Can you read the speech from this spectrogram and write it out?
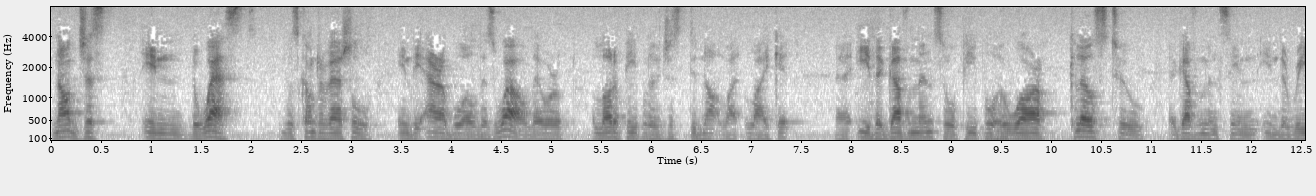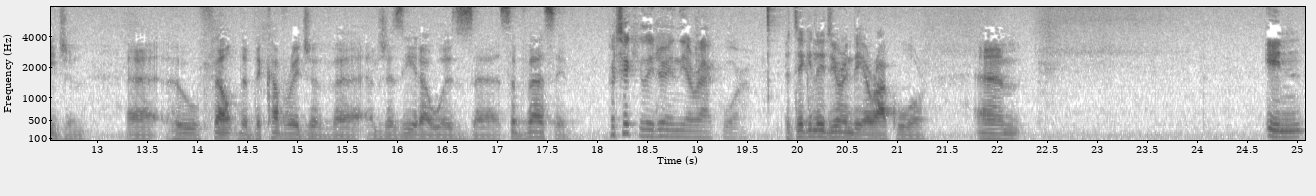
not just in the West, was controversial in the Arab world as well. There were a lot of people who just did not li- like it. uh, either governments or people who are close to uh, governments in, in the region uh, who felt that the coverage of uh, Al Jazeera was uh, subversive. Particularly during the Iraq War. Particularly during the Iraq War. Um, in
